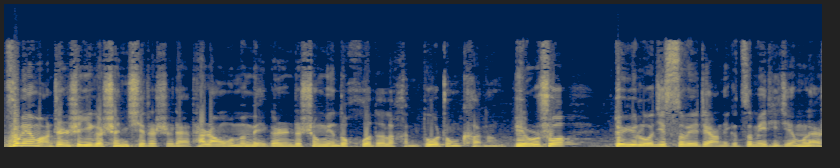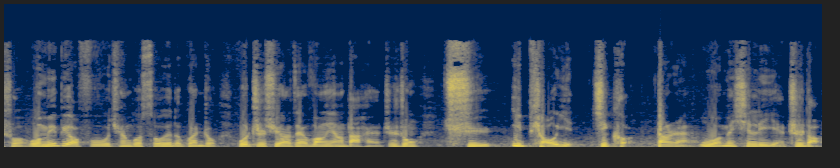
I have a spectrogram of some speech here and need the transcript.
互联网真是一个神奇的时代，它让我们每个人的生命都获得了很多种可能，比如说。对于逻辑思维这样的一个自媒体节目来说，我没必要服务全国所有的观众，我只需要在汪洋大海之中取一瓢饮即可。当然，我们心里也知道，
